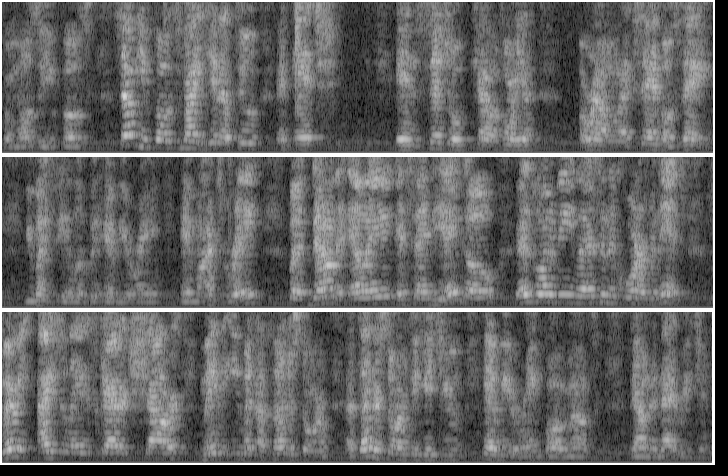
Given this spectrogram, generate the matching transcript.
for most of you folks. Some of you folks might get up to an inch in central California around like San Jose. You might see a little bit heavier rain in Monterey. But down in LA and San Diego, it's going to be less than a quarter of an inch very isolated, scattered showers, maybe even a thunderstorm. A thunderstorm can get you heavier rainfall amounts down in that region.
